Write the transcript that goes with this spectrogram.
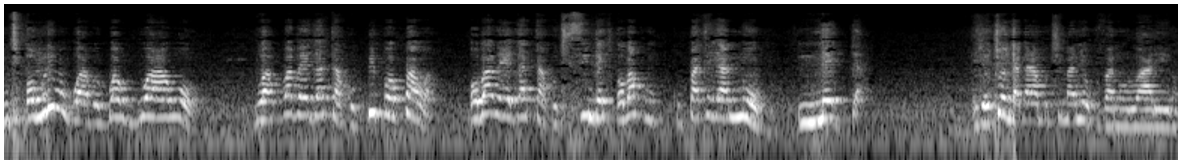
nti omulimu gwabwe gwaggwawo lwakuba beegatta ku people power oba beegatta ku kisinde oba ku pate ya nuupu nedda. Ekyo kyo njagala mukimanyi okuva n'olwaleero.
